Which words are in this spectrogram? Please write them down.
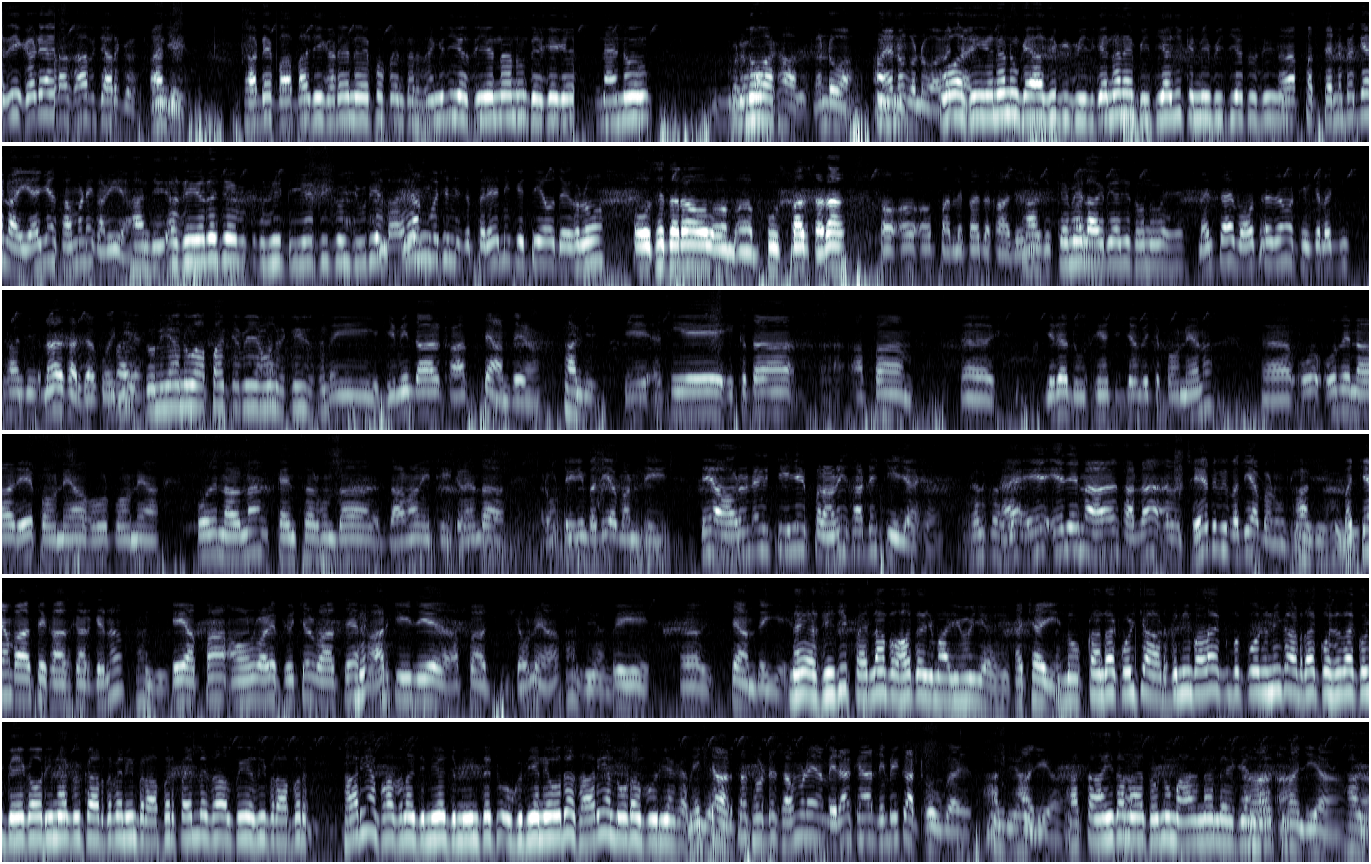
ਅਸੀਂ ਖੜੇ ਆ ਸਾਹਿਬ ਜਰਗ। ਹਾਂਜੀ। ਸਾਡੇ ਬਾਬਾ ਜੀ ਖੜੇ ਨੇ ਭੁਪਿੰਦਰ ਸਿੰਘ ਜੀ ਅਸੀਂ ਇਹਨਾਂ ਨੂੰ ਦੇ ਕੇ ਗਏ। ਨੈਨੋ ਗੰਡੋਆ। ਖਾਦ ਗੰਡੋਆ। ਨੈਨੋ ਗੰਡੋਆ ਉਹ ਅਸੀਂ ਇਹਨਾਂ ਨੂੰ ਕਿਹਾ ਸੀ ਵੀ ਬੀਜ ਕੇ ਇਹਨਾਂ ਨੇ ਬੀਜਿਆ ਜੀ ਕਿੰਨੀ ਬੀਜੀ ਆ ਤੁਸੀਂ। ਆਪਾਂ ਤਿੰਨ ਬਿੱਗੇ ਲਾਈ ਆ ਜੀ ਆਹ ਸਾਹਮਣੇ ਖੜੀ ਆ। ਹਾਂਜੀ ਅਸੀਂ ਇਹਦੇ ਚ ਤੁਸੀਂ ਡੀਏਪੀ ਕੋਈ ਯੂਰੀਆ ਲਾਇਆ ਜੀ? ਕੁਝ ਨਹੀਂ ਸਪਰੇ ਨਹੀਂ ਕੀਤੀ ਉਹ ਦੇਖ ਲਓ ਉਸੇ ਤਰ੍ਹਾਂ ਉਹ ਫੂਸ ਪਾਸ ਖੜਾ ਉਹ- ਉਹ ਉਹ ਪਰਲੇ ਪਾਸੇ ਦਿਖਾ ਦਿਓ ਜੀ। ਹਾਂਜੀ ਕਿਵੇਂ ਲੱਗਦੀ ਆ ਜੀ ਤੁਹਾਨੂੰ ਇਹ? ਮੈਨੂੰ ਤਾਂ ਇਹ ਬਹੁਤ ਇਹਦੇ ਨਾਲ ਠੀਕ ਲੱਗੀ। ਹਾਂਜੀ। ਨਾ ਖਰਚਾ ਕੋਈ ਨਹੀਂ ਹੈ। ਦੁਨੀਆ ਨੂੰ ਆਪਾਂ ਕਿਵੇਂ ਹੁਣ ਕੀ ਬਈ ਜ਼ਿਮੀਂਦਾਰ ਖਾਸ ਧਿਆਨ ਦੇਣਾ। ਹਾਂਜੀ। ਤੇ ਅਸੀਂ ਇਹ ਇੱਕ ਤਾਂ ਆਪਾਂ ਜਿਹੜਾ ਦੂਸਰੀਆਂ ਚੀਜ਼ਾਂ ਵਿੱਚ ਪਾਉਂਦੇ ਆ ਨਾ ਉਹ ਉਹਦੇ ਨਾਲ ਇਹ ਪਾਉਂਦੇ ਆ, ਹੋਰ ਪਾਉਂਦੇ ਆ। ਉਹਦੇ ਨਾਲ ਨਾ ਕੈਂਸਰ ਹੁੰਦਾ, ਦਾਣਾ ਨਹੀਂ ਠੀਕ ਰਹਿੰਦਾ, ਰੋਟੀ ਨਹੀਂ ਵਧੀਆ ਬਣਦੀ। ਤੇ ਆਰਗੈਨਿਕ ਚੀਜ਼ ਇਹ ਪੁਰਾਣੀ ਸਾਡੀ ਚੀਜ਼ ਆ ਇਹ। ਬਿਲਕੁਲ। ਹੈ ਇਹ ਇਹਦੇ ਨਾਲ ਸਾਡਾ ਸਿਹਤ ਵੀ ਵਧੀਆ ਬਣੂਗੀ। ਬੱਚਿਆਂ ਵਾਸਤੇ ਖਾਸ ਕਰਕੇ ਨਾ ਇਹ ਆਪਾਂ ਆਉਣ ਵਾਲੇ ਫਿਊਚਰ ਵਾਸਤੇ ਹਰ ਚੀਜ਼ ਇਹ ਆਪਾਂ ਚਾਹੁੰਦੇ ਆ ਵੀ ਧਿਆਨ ਦਈਏ। ਨਹੀਂ ਅਸੀਂ ਜੀ ਪਹਿਲਾਂ ਬਹੁਤ ਅਜਮਾਈ ਹੋਈ ਹੈ ਇਹ। ਅੱਛਾ ਜੀ। ਲੋਕਾਂ ਦਾ ਕੋਈ ਝਾੜ ਵੀ ਨਹੀਂ ਵਾਲਾ ਕੁਝ ਨਹੀਂ ਘਟਦਾ ਕੁਛ ਦਾ ਕੋਈ ਬੇਗੌਰੀ ਨਾ ਕੋਈ ਕਰ ਦਵੇ ਨਹੀਂ ਬਰਾਬਰ। ਪਹਿਲੇ ਸਾਲ ਤੋਂ ਹੀ ਅਸੀਂ ਬਰਾਬਰ ਸਾਰੀਆਂ ਫਸਲਾਂ ਜਿੰਨੀਆਂ ਜ਼ਮੀਨ ਤੇ ਉਗਦੀਆਂ ਨੇ ਉਹਦਾ ਸਾਰੀਆਂ ਲੋੜਾਂ ਪੂਰੀਆਂ ਨਹੀਂ ਕਰਦੀ ਝਾੜ ਤਾਂ ਤੁਹਾਡੇ ਸਾਹਮਣੇ ਆ ਮੇਰਾ ਖਿਆਲ ਨਹੀਂ ਵੀ ਘੱਟ ਹੋਊਗਾ ਇਹ। ਹਾਂਜੀ ਹਾਂਜੀ, ਹਾਂ। ਤਾਂ ਹੀ ਤਾਂ ਮੈਂ ਤੁਹਾਨੂੰ ਮਾਲ ਨਾਲ ਲੈ ਕੇ ਹਾਂ, ਹਾਂਜੀ ਹਾਂ।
